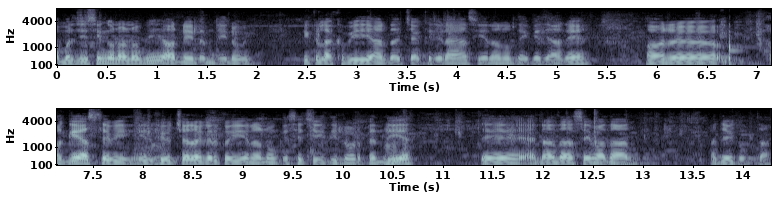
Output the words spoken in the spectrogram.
ਅਮਰਜੀਤ ਸਿੰਘ ਉਹਨਾਂ ਨੂੰ ਵੀ ਔਰ ਨੀਲਮ ਜੀ ਨੂੰ ਵੀ। ਇੱਕ ਲੱਖ ਵੀਹ ਹਜ਼ਾਰ ਦਾ ਚੈੱਕ ਜਿਹੜਾ ਅਸੀਂ ਇਹਨਾਂ ਨੂੰ ਦੇ ਕੇ ਜਾ ਰਹੇ ਹਾਂ। ਔਰ ਅੱਗੇ ਵਾਸਤੇ ਵੀ ਇਨ ਫਿਊਚਰ ਅਗਰ ਕੋਈ ਇਹਨਾਂ ਨੂੰ ਕਿਸੇ ਚੀਜ਼ ਦੀ ਲੋੜ ਪੈਂਦੀ ਹੈ ਤੇ ਇਹਨਾਂ ਦਾ ਸੇਵਾਦਾਰ ਅਜੇ ਗੁਪਤਾ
